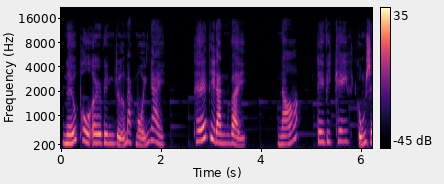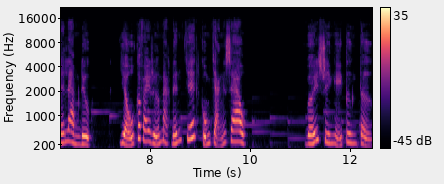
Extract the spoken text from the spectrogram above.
Nếu Paul Irving rửa mặt mỗi ngày, thế thì đành vậy. Nó, David Keith cũng sẽ làm được, dẫu có phải rửa mặt đến chết cũng chẳng sao. Với suy nghĩ tương tự,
